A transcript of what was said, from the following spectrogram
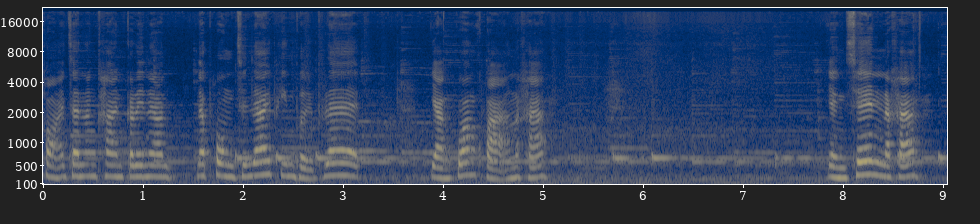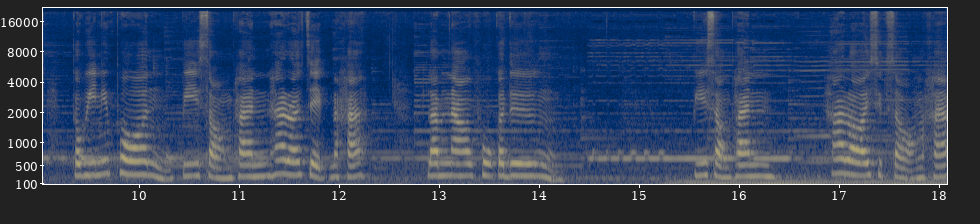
ของอาจารย์อังคารกรณนพงศ์จึงได้พิมพ์เผยแพร่อย่างกว้างขวางนะคะ อย่างเช่นนะคะ กวีนิพนธ์ปี 2507 นะคะลำเนาภูกระดึง ปี 2512 นะคะ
